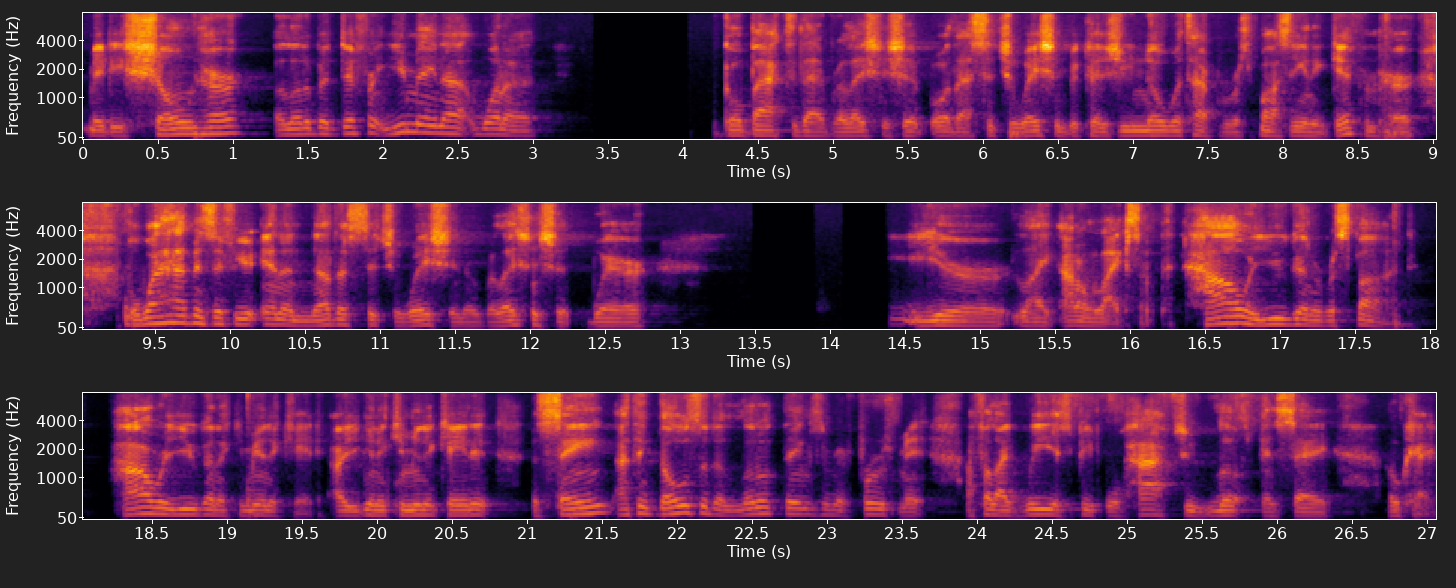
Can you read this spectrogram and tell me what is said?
maybe shown her a little bit different? You may not want to go back to that relationship or that situation because you know what type of response you're going to get from her. But what happens if you're in another situation, a relationship where you're like, I don't like something? How are you going to respond? How are you going to communicate? Are you going to communicate it the same? I think those are the little things of improvement. I feel like we as people have to look and say, okay,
